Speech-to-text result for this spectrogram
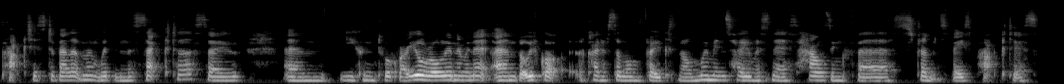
practice development within the sector. So um, you can talk about your role in a minute, um, but we've got kind of someone focusing on women's homelessness, housing first, strengths based practice,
